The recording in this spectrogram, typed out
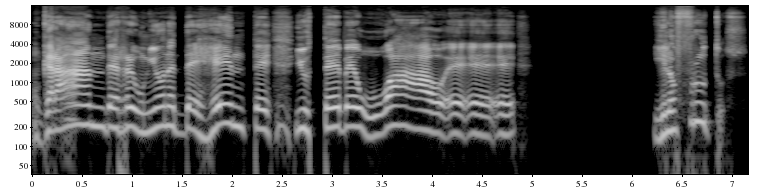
grandes reuniones de gente y usted ve, wow, eh, eh, eh. y los frutos.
